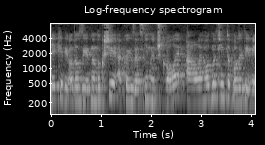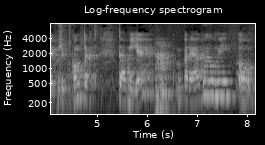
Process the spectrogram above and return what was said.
niekedy o dosť jednoduchšie, ako ich zastihnúť v škole, ale hodnotím to pozitívne, akože kontakt tam je, mm-hmm. reagujú mi, o,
